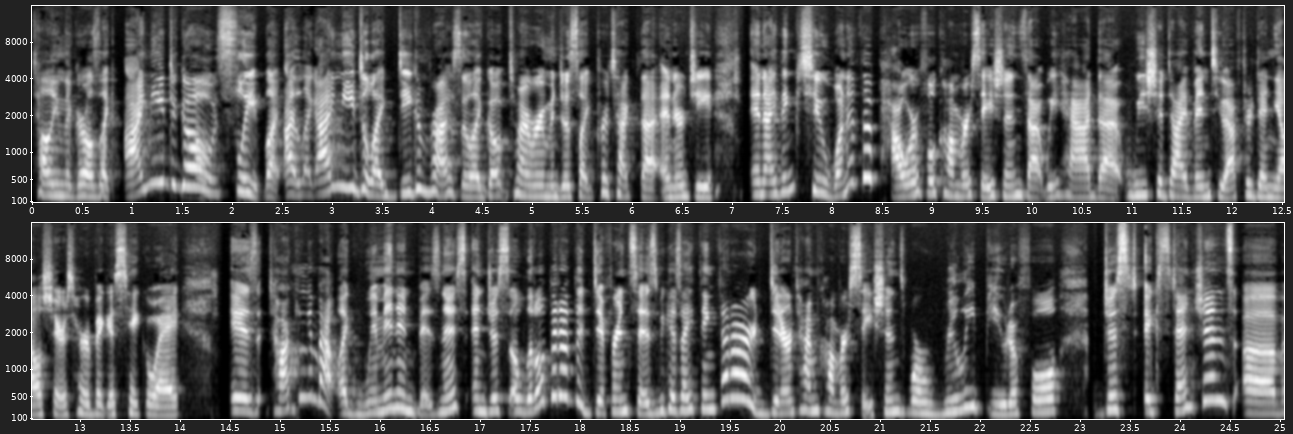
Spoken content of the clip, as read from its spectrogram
telling the girls, like, I need to go sleep. Like, I like, I need to like decompress and like go up to my room and just like protect that energy. And I think too, one of the powerful conversations that we had that we should dive into after Danielle shares her biggest takeaway is talking about like women in business and just a little bit of the differences because I think that our dinner time conversations were really beautiful, just extensions of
